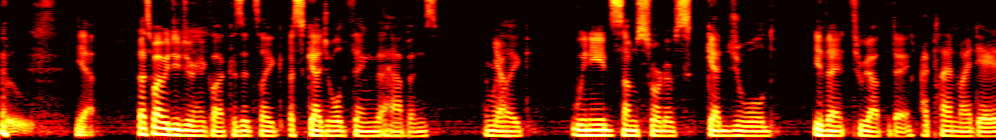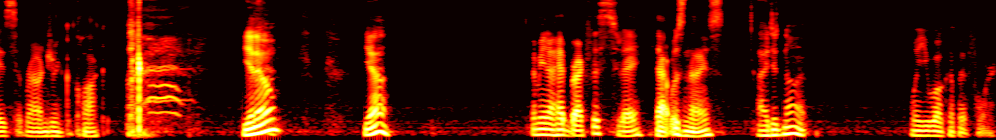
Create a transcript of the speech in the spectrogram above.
yeah, that's why we do drink o'clock because it's like a scheduled thing that mm-hmm. happens, and we're Yeah. like, we need some sort of scheduled event throughout the day. I plan my days around drink o'clock. You know? Yeah, I mean, I had breakfast today. That was nice. I did not. Well, you woke up at four.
